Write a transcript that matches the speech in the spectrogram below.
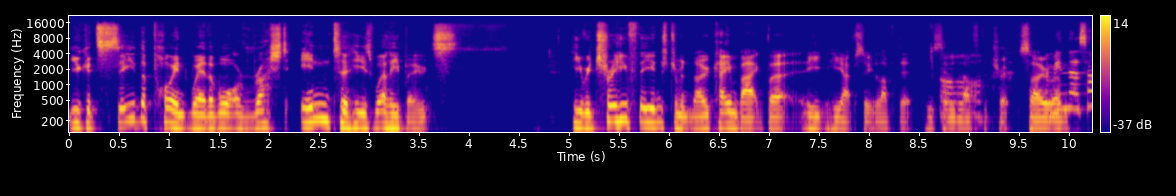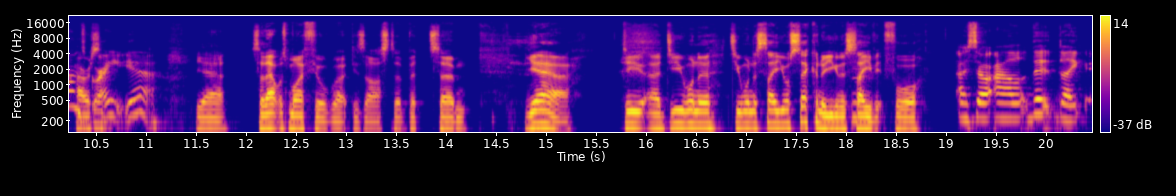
You could see the point where the water rushed into his welly boots. He retrieved the instrument though, came back, but he, he absolutely loved it. He said he loved the trip. So I mean, um, that sounds Harrison- great. Yeah. Yeah. So that was my fieldwork disaster. But um, yeah. Do you uh, do you want to do you want to say your second, or are you going to save it for? Uh, so I'll the, like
